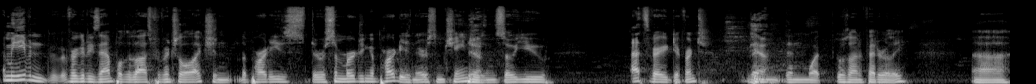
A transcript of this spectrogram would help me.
I mean even for a good example, the last provincial election, the parties there was some merging of parties and there were some changes, Yeah. and so you that's very different than Yeah. than what goes on federally. Uh,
